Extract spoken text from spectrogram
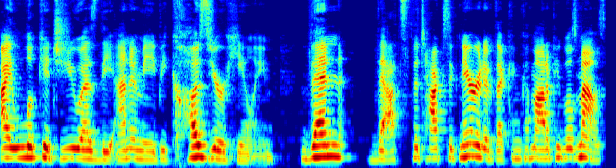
I look at you as the enemy because you're healing, then that's the toxic narrative that can come out of people's mouths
